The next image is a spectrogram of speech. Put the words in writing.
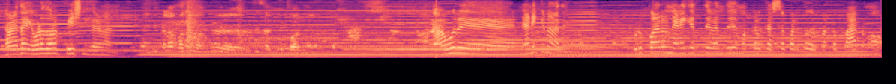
அவ்வளவுதான். எவ்வளவு தூரம் பேசினுக்கிறேன் நான். அவரு நினைக்கணும் அதை. கொடுப்பாருன்னு நினைக்கிறது வந்து மக்கள் கஷ்டப்படுறது ஒரு பக்கம் பார்க்கணும்.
